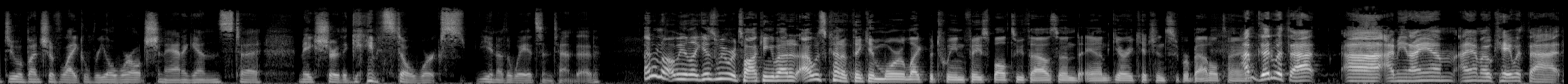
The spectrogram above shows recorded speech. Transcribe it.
do a bunch of like real world shenanigans to make sure the game still works, you know, the way it's intended. I don't know. I mean, like as we were talking about it, I was kind of thinking more like between Faceball 2000 and Garry Kitchen Super Battle Tank. I'm good with that. Uh, I mean, I am, I am okay with that.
